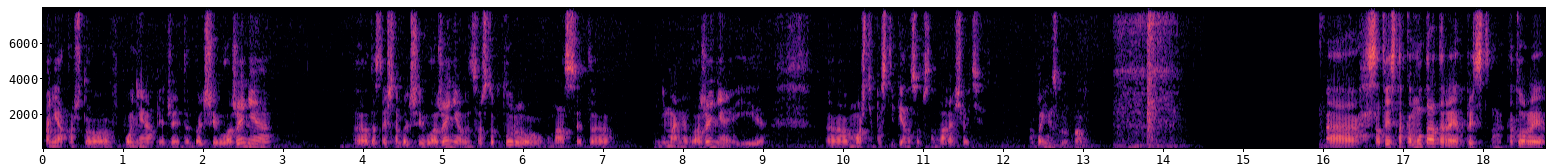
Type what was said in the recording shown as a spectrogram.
понятно, что в Пони, опять же, это большие вложения, э, достаточно большие вложения в инфраструктуру. У нас это минимальные вложения, и э, можете постепенно, собственно, наращивать абонентскую плату. Соответственно, коммутаторы, которые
